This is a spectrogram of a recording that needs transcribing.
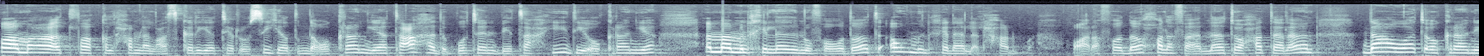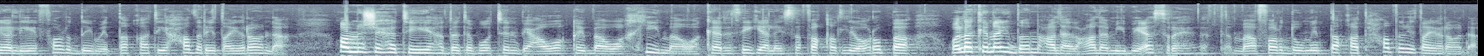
ومع إطلاق الحملة العسكرية الروسية ضد أوكرانيا تعهد بوتين بتحييد أوكرانيا أما من خلال المفاوضات أو من خلال الحرب. ورفض حلفاء الناتو حتى الآن دعوة أوكرانيا لفرض منطقة حظر طيران. ومن جهته هدد بوتين بعواقب وخيمة وكارثية ليس فقط لأوروبا ولكن أيضا على العالم بأسره. تم فرض منطقة حظر طيران.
